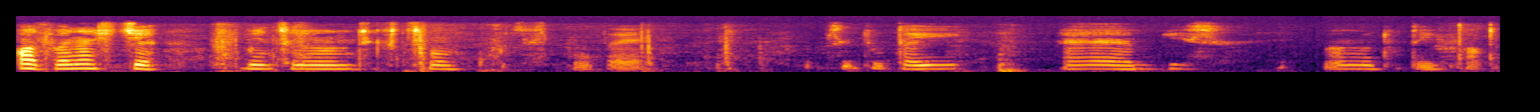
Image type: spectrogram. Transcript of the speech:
O, 12 obiecujących członków zespołu E. Czy tutaj e, bis, mamy tutaj fakt.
